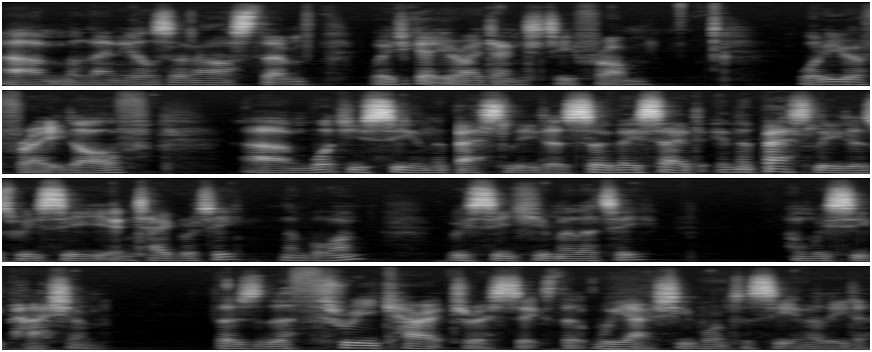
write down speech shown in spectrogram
um, millennials, and asked them, "Where'd you get your identity from? What are you afraid of? Um, what do you see in the best leaders?" So they said, in the best leaders, we see integrity, number one, we see humility, and we see passion. Those are the three characteristics that we actually want to see in a leader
